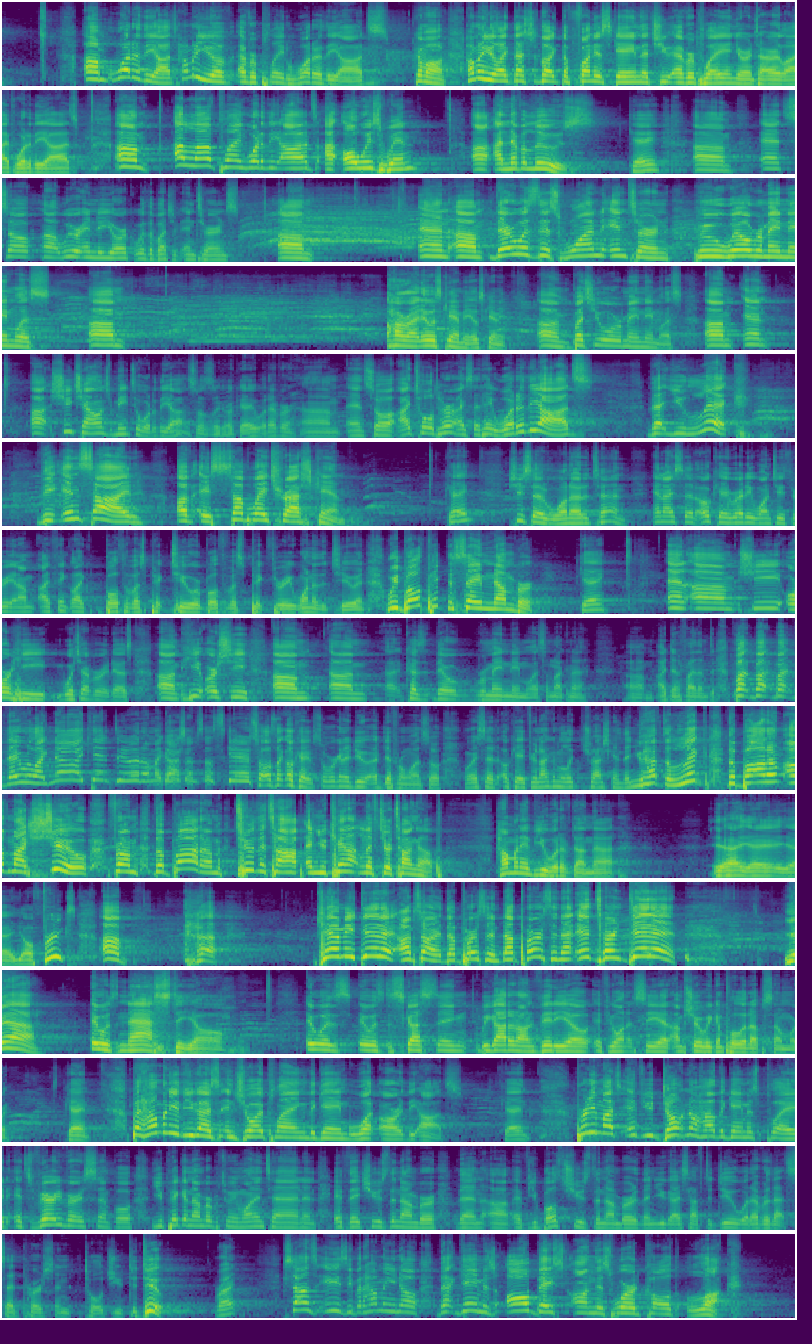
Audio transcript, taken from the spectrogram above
Um, what are the odds? How many of you have ever played What Are the Odds? Come on. How many of you like that's like the funnest game that you ever play in your entire life? What are the odds? Um, I love playing What Are the Odds. I always win. Uh, I never lose. Okay. Um, and so uh, we were in New York with a bunch of interns. Um, and um, there was this one intern who will remain nameless. Um, all right, it was Cami. It was Cami um, but she will remain nameless. Um, and uh, she challenged me to what are the odds? I was like, okay, whatever. Um, and so I told her, I said, hey, what are the odds that you lick the inside of a subway trash can? Okay? She said, one out of 10. And I said, okay, ready, one, two, three. And I'm, i think like both of us picked two or both of us picked three, one of the two. And we both picked the same number, okay? And um, she or he, whichever it is, um, he or she, because um, um uh, they'll remain nameless. I'm not gonna um, identify them. To, but but but they were like, no, I can't do it. Oh my gosh, I'm so scared. So I was like, okay, so we're gonna do a different one. So where I said, okay, if you're not gonna lick the trash can, then you have to lick the bottom of my shoe from the bottom to the top, and you cannot lift your tongue up. How many of you would have done that? Yeah, yeah, yeah, y'all freaks. Um, Cami did it. I'm sorry, the person, that person, that intern did it. Yeah, it was nasty, y'all. It was it was disgusting. We got it on video. If you want to see it, I'm sure we can pull it up somewhere. Okay. But how many of you guys enjoy playing the game What Are the Odds? Okay. Pretty much, if you don't know how the game is played, it's very, very simple. You pick a number between 1 and 10, and if they choose the number, then um, if you both choose the number, then you guys have to do whatever that said person told you to do, right? Sounds easy, but how many know that game is all based on this word called luck,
